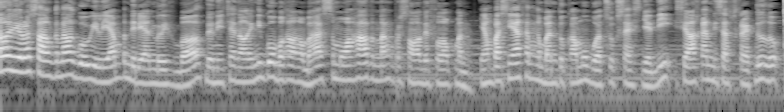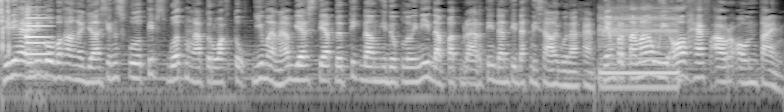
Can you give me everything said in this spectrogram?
Halo Hero, salam kenal. Gue William, pendirian Believable. Dan di channel ini gue bakal ngebahas semua hal tentang personal development Yang pastinya akan ngebantu kamu buat sukses. Jadi silahkan di subscribe dulu. Jadi hari ini gue bakal ngejelasin 10 tips buat mengatur waktu. Gimana biar setiap detik dalam hidup lo ini dapat berarti dan tidak disalahgunakan. Yang pertama, we all have our own time.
